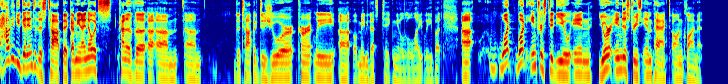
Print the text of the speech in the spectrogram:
how did you get into this topic? I mean, I know it's kind of a, a, um, um, the topic du jour currently. Uh, maybe that's taking it a little lightly, but uh, what what interested you in your industry's impact on climate?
